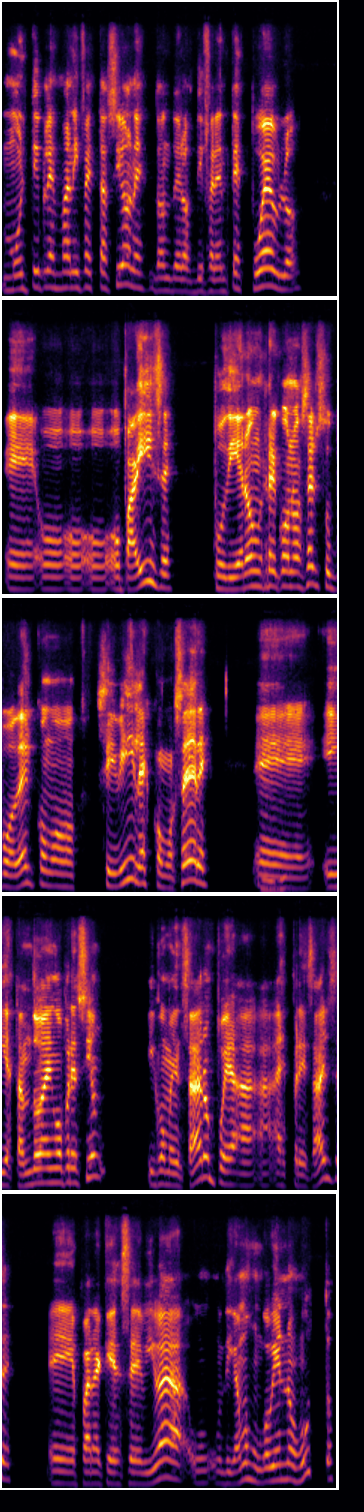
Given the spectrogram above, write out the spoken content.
múltiples manifestaciones donde los diferentes pueblos eh, o países pudieron reconocer su poder como civiles, como seres, eh, y estando en opresión, y comenzaron pues a, expresarse eh, para que se viva, un, digamos, un gobierno justo.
